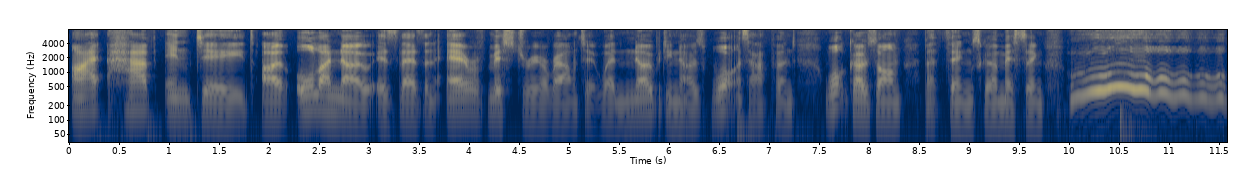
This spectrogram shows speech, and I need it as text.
I have indeed. I all I know is there's an air of mystery around it where nobody knows what has happened, what goes on, but things go missing. Ooh.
